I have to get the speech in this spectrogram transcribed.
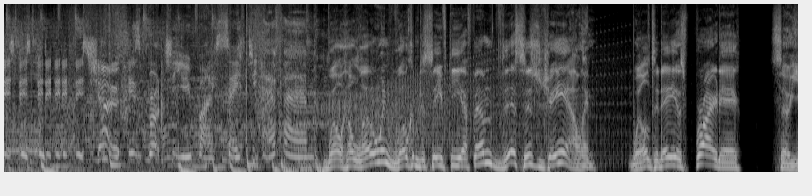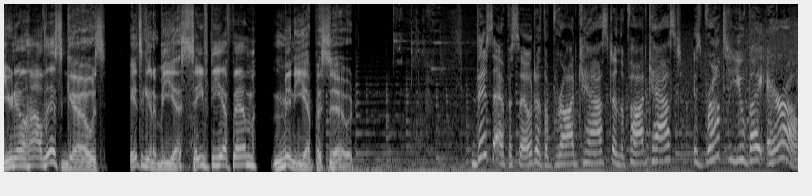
This, this, this, this show is brought to you by Safety FM. Well, hello and welcome to Safety FM. This is Jay Allen. Well, today is Friday, so you know how this goes. It's going to be a Safety FM mini episode. This episode of the broadcast and the podcast is brought to you by Arrow.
